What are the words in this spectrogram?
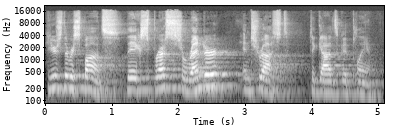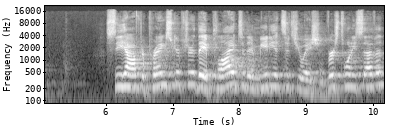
Here's the response they express surrender and trust to God's good plan. See how, after praying scripture, they apply it to the immediate situation. Verse 27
